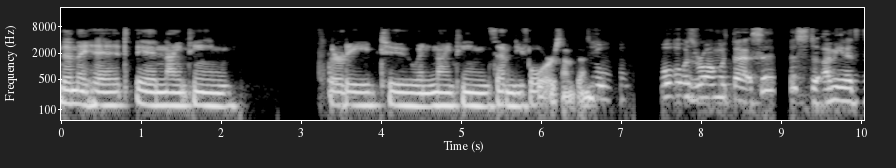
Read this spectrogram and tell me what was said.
than they hit in 1932 and 1974 or something. So what was wrong with that system? I mean, it's,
